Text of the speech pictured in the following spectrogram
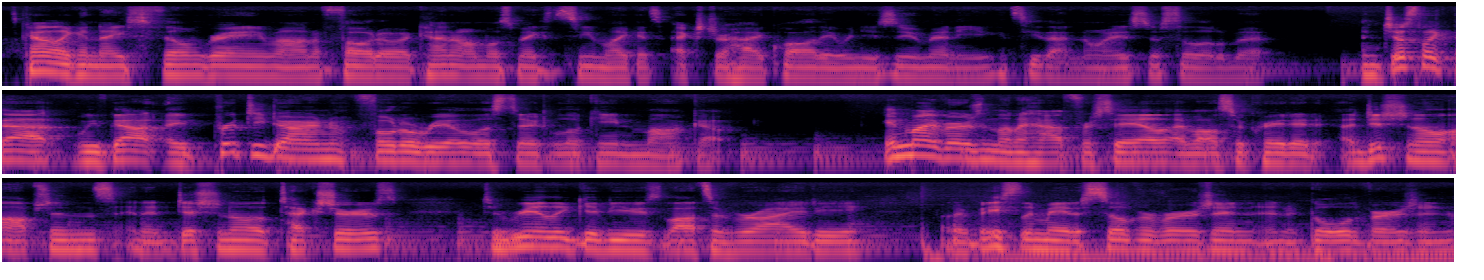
It's kind of like a nice film grain on a photo. It kind of almost makes it seem like it's extra high quality when you zoom in and you can see that noise just a little bit. And just like that, we've got a pretty darn photorealistic looking mock-up. In my version that I have for sale, I've also created additional options and additional textures to really give you lots of variety. But I've basically made a silver version and a gold version,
